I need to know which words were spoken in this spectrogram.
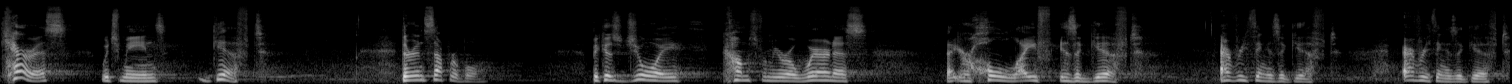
charis, which means gift. They're inseparable because joy comes from your awareness that your whole life is a gift. Everything is a gift. Everything is a gift.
